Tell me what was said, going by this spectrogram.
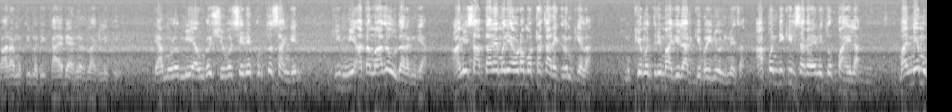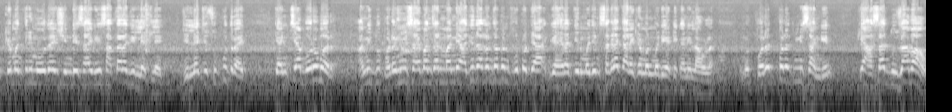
बारामतीमध्ये काय बॅनर लागले ते. त्यामुळं मी एवढं शिवसेनेपुरतं सांगेन की मी आता माझं उदाहरण घ्या. आम्ही साताऱ्यामध्ये एवढा मोठा कार्यक्रम केला. मुख्यमंत्री माझी लाडकी बहीण योजनेचा. आपण देखील सगळ्यांनी तो पाहिला. मान्य मुख्यमंत्री महोदय शिंदे साहेब हे सातारा जिल्ह्यातले आहेत. जिल्ह्याचे सुपुत्र आहेत. त्यांच्या बरोबर आम्ही दु- फडणवीस साहेबांचा आणि मान्य आजीदादांचा पण फोटो त्या जाहिरातींमध्ये सगळ्या कार्यक्रमांमध्ये या ठिकाणी लावला. मग परत परत मी सांगेन की असा दुजाभाव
